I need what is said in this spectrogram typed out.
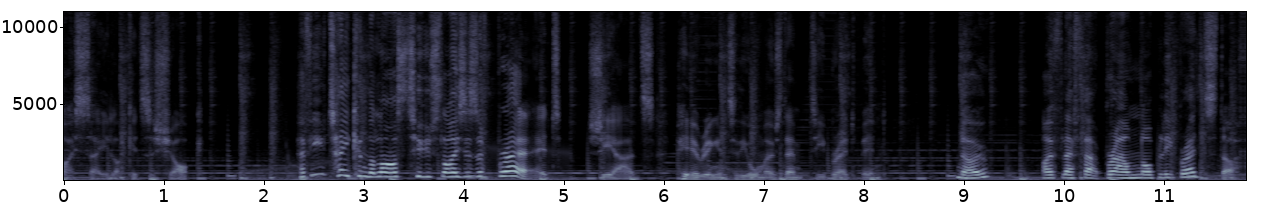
I say like it's a shock. Have you taken the last two slices of bread? She adds, peering into the almost empty bread bin. No, I've left that brown knobbly bread stuff.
